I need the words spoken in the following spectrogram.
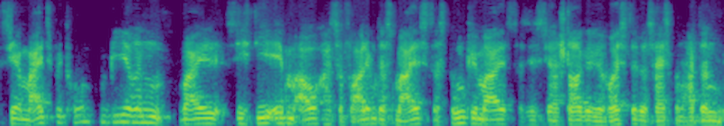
sehr malzbetonten Bieren, weil sich die eben auch, also vor allem das Malz, das dunkle Malz, das ist ja stärker geröstet. Das heißt, man hat dann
